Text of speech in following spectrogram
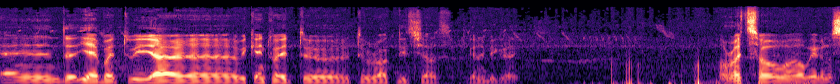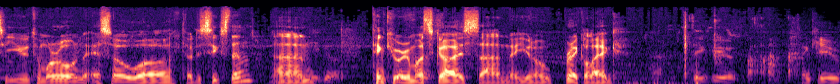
And uh, yeah, but we are uh, we can't wait to to rock these shows. It's gonna be great. All right, so uh, we're gonna see you tomorrow on SO uh, 36 then, and thank you very much, guys, and uh, you know, break a leg. Thank you. Thank you.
